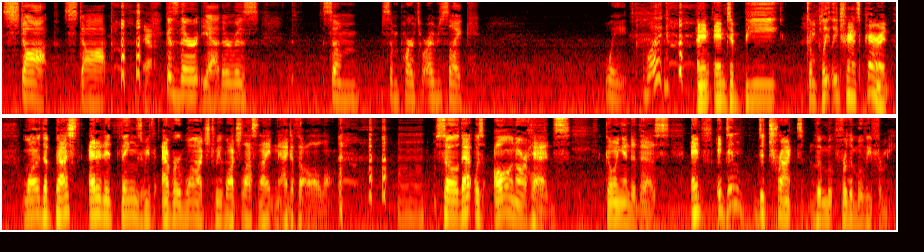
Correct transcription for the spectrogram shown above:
Stop. Stop. Yeah. Cuz there yeah, there was some some parts where I was like wait, what? And and to be completely transparent, one of the best edited things we've ever watched, we watched last night in Agatha All Along. Mm, So that was all in our heads going into this, and it didn't detract the for the movie for me.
